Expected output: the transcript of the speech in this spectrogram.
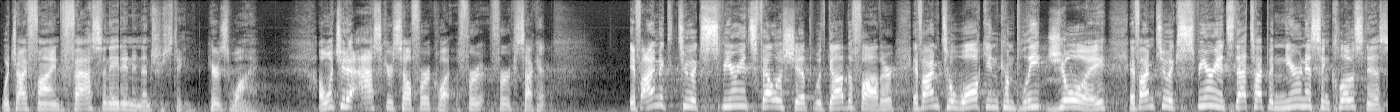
Which I find fascinating and interesting. Here's why. I want you to ask yourself for a, for, for a second if I'm to experience fellowship with God the Father, if I'm to walk in complete joy, if I'm to experience that type of nearness and closeness,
